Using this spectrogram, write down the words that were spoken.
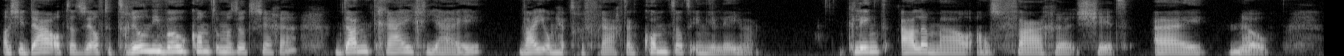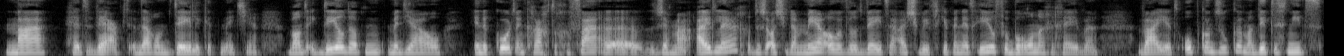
Als je daar op datzelfde trilniveau komt, om het zo te zeggen, dan krijg jij waar je om hebt gevraagd. Dan komt dat in je leven. Klinkt allemaal als vage shit. I know. Maar het werkt. En daarom deel ik het met je. Want ik deel dat met jou in de kort en krachtige uh, zeg maar uitleg. Dus als je daar meer over wilt weten, alsjeblieft. Ik heb je net heel veel bronnen gegeven waar je het op kan zoeken. Want dit is niet.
